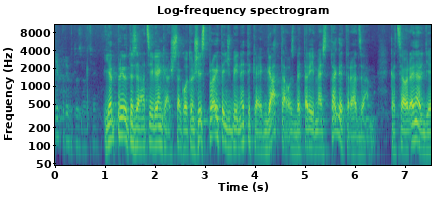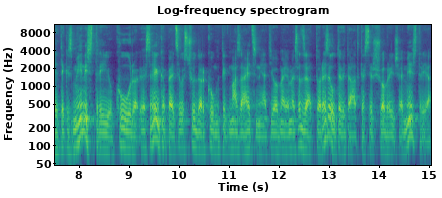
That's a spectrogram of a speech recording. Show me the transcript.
Jeb privatizācija. Jeb privatizācija vienkārši sakot. Un šis projekts bija ne tikai gatavs, bet arī mēs tagad redzam, ka caur enerģētikas ministriju, kuru es nezinu, kāpēc jūs Čudara kungu tik maz aicināt, jo, ja mēs redzētu to rezultātu, kas ir šobrīd šajā ministrijā,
